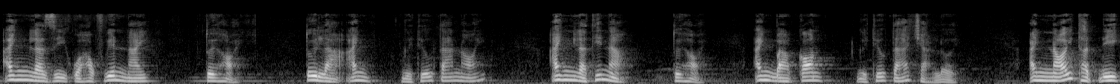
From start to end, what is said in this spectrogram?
anh là gì của học viên này? Tôi hỏi. Tôi là anh, người thiếu tá nói. Anh là thế nào? Tôi hỏi. Anh bà con, người thiếu tá trả lời. Anh nói thật đi,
